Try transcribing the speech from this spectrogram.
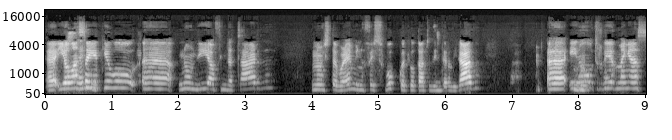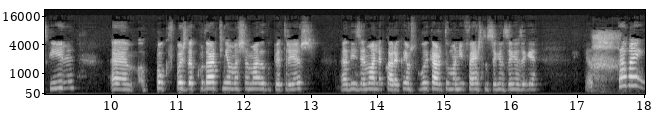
Uh, e eu lancei aquilo uh, num dia ao fim da tarde, no Instagram e no Facebook, com aquilo está tudo interligado. Uh, e no uhum. outro dia de manhã a seguir, pouco depois de acordar, tinha uma chamada do P3 a dizer-me: Olha, Clara, queremos publicar o teu manifesto, não sei o que, não sei o que, não sei o que. Está bem.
